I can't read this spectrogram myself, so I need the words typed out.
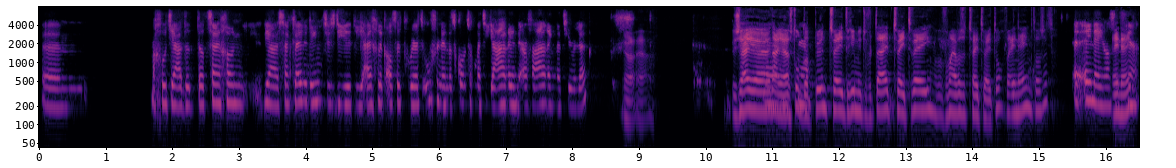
Ehm, maar goed, ja, dat, dat zijn gewoon ja, zijn kleine dingetjes die je, die je eigenlijk altijd probeert te oefenen. En dat komt ook met de jaren in de ervaring natuurlijk. Ja, ja. Dus jij, eh, nou, jij stond ja. op punt, 2, 3 minuten voor tijd, 2-2. Voor mij was het 2-2 toch? Of 1-1, wat was het? Eh, 1-1 was het, 1-1. ja.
